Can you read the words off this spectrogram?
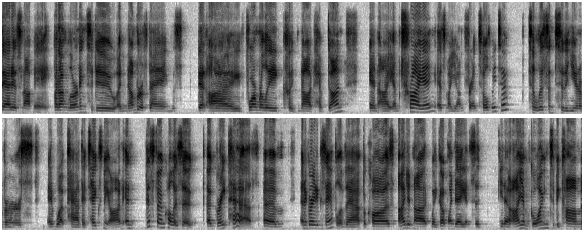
that is not me. But I'm learning to do a number of things that I formerly could not have done. And I am trying, as my young friend told me to, to listen to the universe and what path it takes me on. And this phone call is a, a great path um, and a great example of that because I did not wake up one day and said, you know, I am going to become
